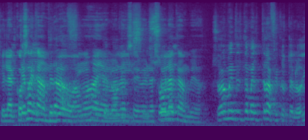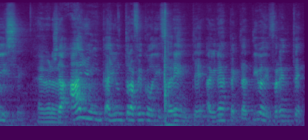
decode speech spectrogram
Que la cosa cambió, vamos a llamarlo así. Venezuela cambió. Solamente el tema del tráfico te lo dice. Es verdad. O sea, hay un, hay un tráfico diferente, hay una expectativa diferente,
